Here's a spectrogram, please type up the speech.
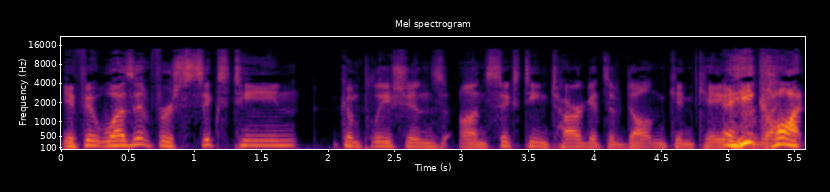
if it wasn't for 16 completions on 16 targets of Dalton Kincaid, And he caught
